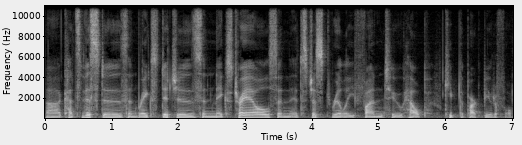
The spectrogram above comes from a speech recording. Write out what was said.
uh, cuts vistas and rakes ditches and makes trails, and it's just really fun to help keep the park beautiful.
